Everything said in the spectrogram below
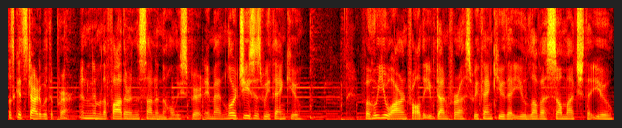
Let's get started with a prayer. In the name of the Father, and the Son, and the Holy Spirit. Amen. Lord Jesus, we thank you for who you are and for all that you've done for us. We thank you that you love us so much, that you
